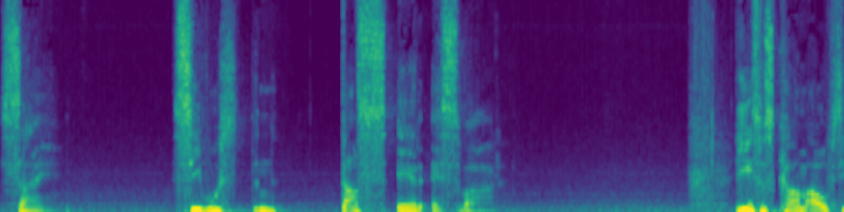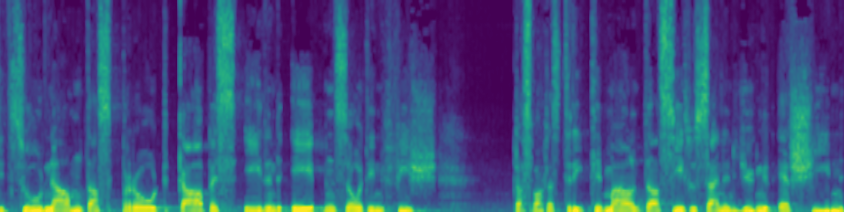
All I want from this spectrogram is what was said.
sei. Sie wussten, dass er es war. Jesus kam auf sie zu, nahm das Brot, gab es ihnen ebenso den Fisch. Das war das dritte Mal, dass Jesus seinen Jüngern erschien,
